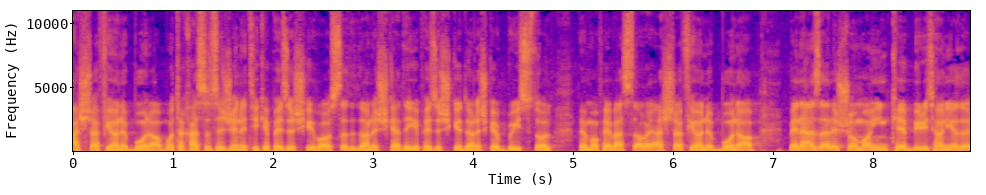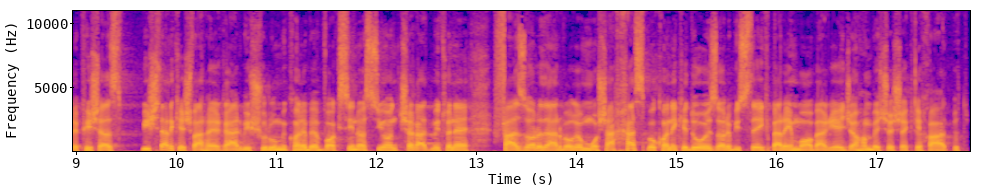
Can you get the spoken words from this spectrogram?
اشرفیان بناب متخصص ژنتیک پزشکی و استاد دانشکده پزشکی دانشگاه بریستول به ما پیوسته آقای اشرفیان بناب به نظر شما این که بریتانیا داره پیش از بیشتر کشورهای غربی شروع می‌کنه به واکسیناسیون چقدر می‌تونه فضا رو در واقع مشخص بکنه که 2021 برای مابقی جهان به چه شکلی خواهد بود؟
